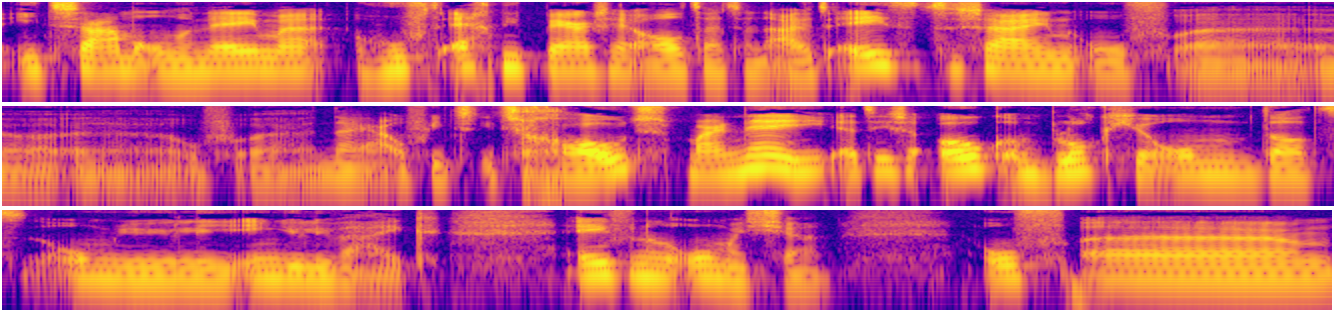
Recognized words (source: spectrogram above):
iets samen ondernemen hoeft echt niet per se altijd een uit eten te zijn of, uh, uh, of, nou ja, of iets, iets groots. Maar nee, het is ook een blokje om, dat, om jullie, in jullie wijk. Even een ommetje. Of ehm,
